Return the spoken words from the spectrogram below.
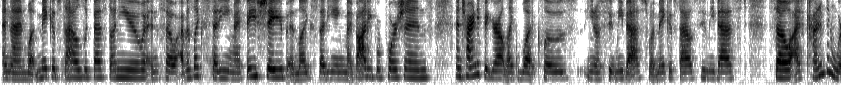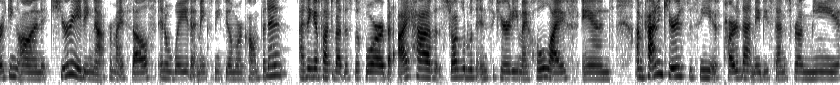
and then what makeup styles look best on you. And so I was like studying my face shape and like studying my body proportions and trying to figure out like what clothes, you know, suit me best, what makeup styles suit me best. So I've kind of been working on curating that for myself in a way that makes me feel more confident. I think I've talked about this before, but I have struggled with insecurity my whole life, and I'm kind of curious to see if part of that maybe stems from me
